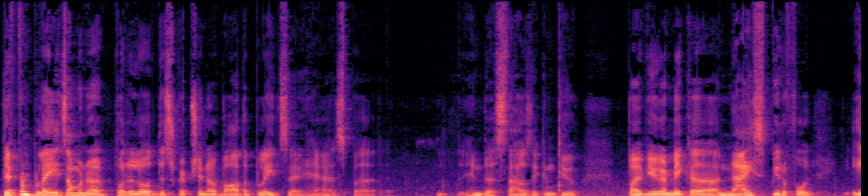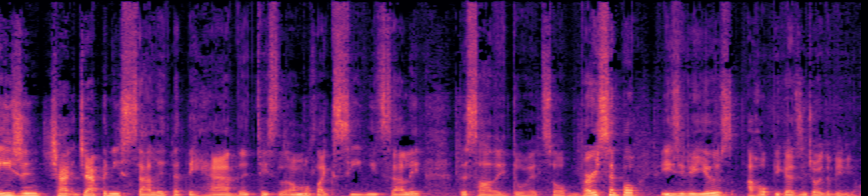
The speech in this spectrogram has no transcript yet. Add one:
different blades. I'm gonna put a little description of all the blades that it has, but in the styles they can do. But if you're gonna make a nice, beautiful Asian Japanese salad that they have. that tastes almost like seaweed salad. This is how they do it. So very simple, easy to use. I hope you guys enjoy the video.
